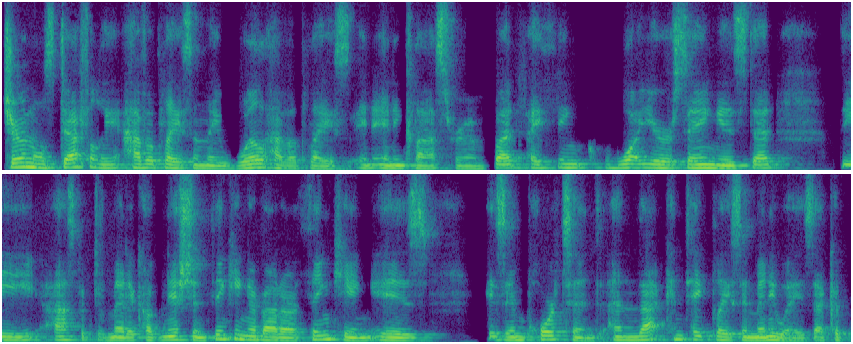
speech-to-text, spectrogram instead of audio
journals definitely have a place and they will have a place in any classroom. But I think what you're saying is that the aspect of metacognition, thinking about our thinking is is important and that can take place in many ways that could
